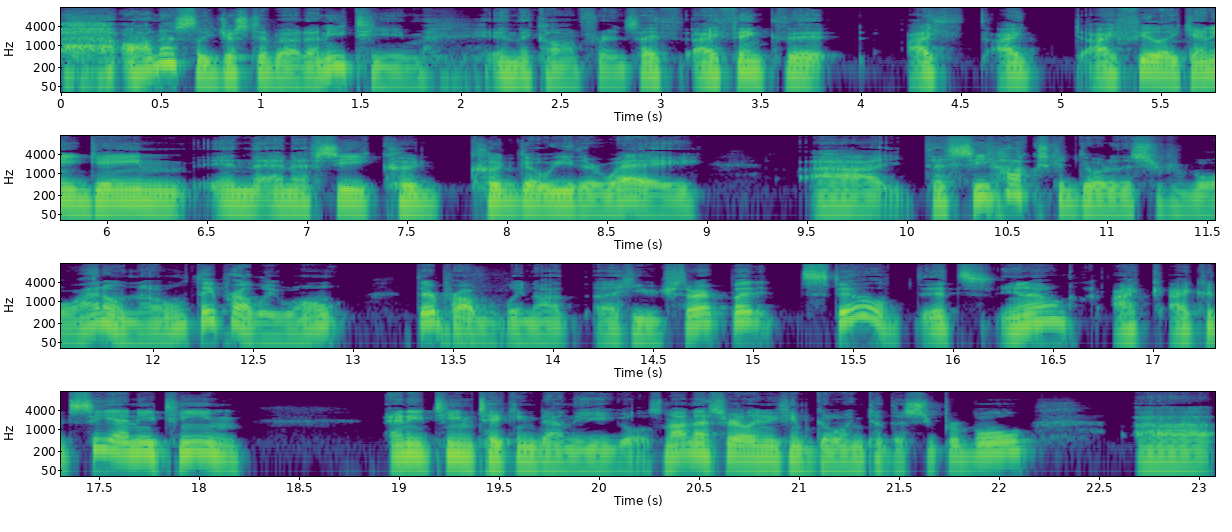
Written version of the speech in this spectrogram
honestly just about any team in the conference. I I think that I I I feel like any game in the NFC could could go either way. Uh, the Seahawks could go to the Super Bowl. I don't know. They probably won't. They're probably not a huge threat, but still, it's you know I I could see any team any team taking down the Eagles. Not necessarily any team going to the Super Bowl, uh,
